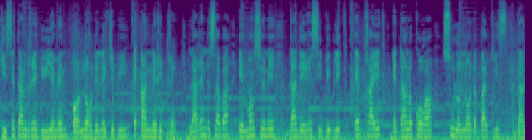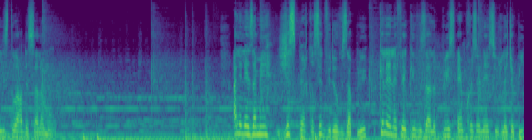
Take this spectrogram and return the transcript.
qui s'étendrait du Yémen au nord de l'Éthiopie et en Érythrée. La reine de Saba est mentionnée dans des récits bibliques, hébraïques et dans le Coran sous le nom de Balkis dans l'histoire de Salomon. Allez les amis, j'espère que cette vidéo vous a plu. Quel est l'effet qui vous a le plus impressionné sur l'Éthiopie?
